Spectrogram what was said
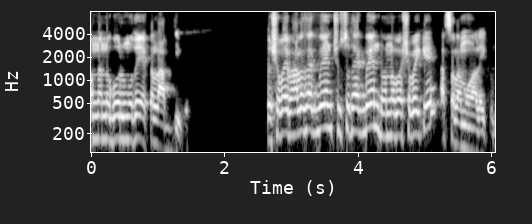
অন্যান্য গরুর মতোই একটা লাভ দিবে। তো সবাই ভালো থাকবেন, সুস্থ থাকবেন। ধন্যবাদ সবাইকে। আসসালামু আলাইকুম।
